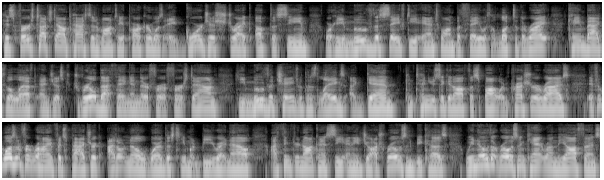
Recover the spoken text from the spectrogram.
His first touchdown pass to DeVante Parker was a gorgeous strike up the seam where he moved the safety, Antoine Bethea, with a look to the right, came back to the left, and just drilled that thing in there for a first down. He moved the chains with his legs again, continues to get off the spot when pressure arrives. If it wasn't for Ryan Fitzpatrick, I don't know where this team would be right now. I think you're not going to see any Josh Rosen because we know that Rosen can't run the offense.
